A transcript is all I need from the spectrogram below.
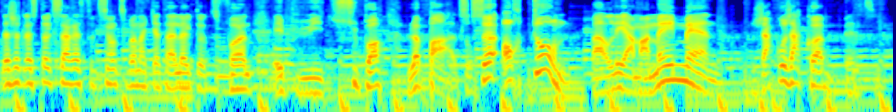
t'achètes le stock sans restriction, tu vas dans le catalogue, t'as du fun, et puis tu supportes le pod. Sur ce, on retourne parler à ma main man, Jaco Jacob Pelletier.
